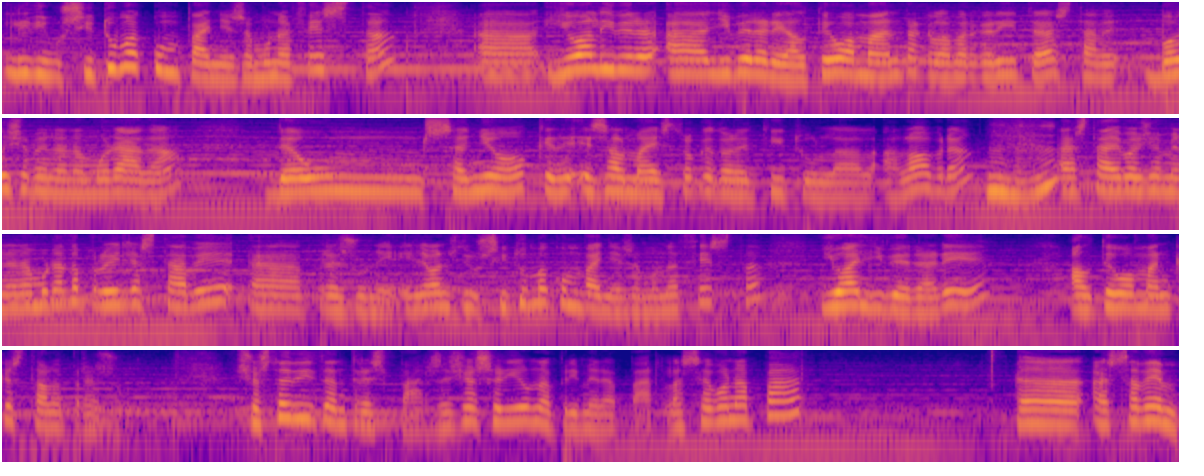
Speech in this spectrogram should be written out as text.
li diu si tu m'acompanyes a una festa, eh, jo alliber, alliberaré el teu amant, perquè la Margarita estava bojament enamorada d'un senyor, que és el maestro que dona títol a, a l'obra, Uh -huh. estava bojament enamorada, però ell estava eh, presoner. I llavors diu, si tu m'acompanyes a una festa, jo alliberaré el teu amant que està a la presó. Això està dit en tres parts. Això seria una primera part. La segona part eh, sabem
